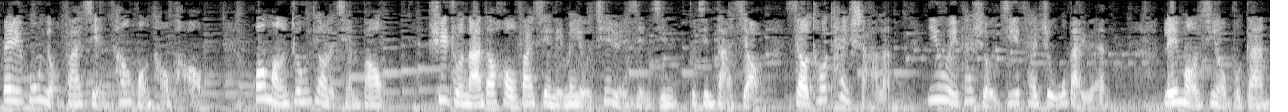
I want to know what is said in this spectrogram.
被工友发现仓皇逃跑，慌忙中掉了钱包。失主拿到后发现里面有千元现金，不禁大笑：“小偷太傻了，因为他手机才值五百元。”雷某心有不甘，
